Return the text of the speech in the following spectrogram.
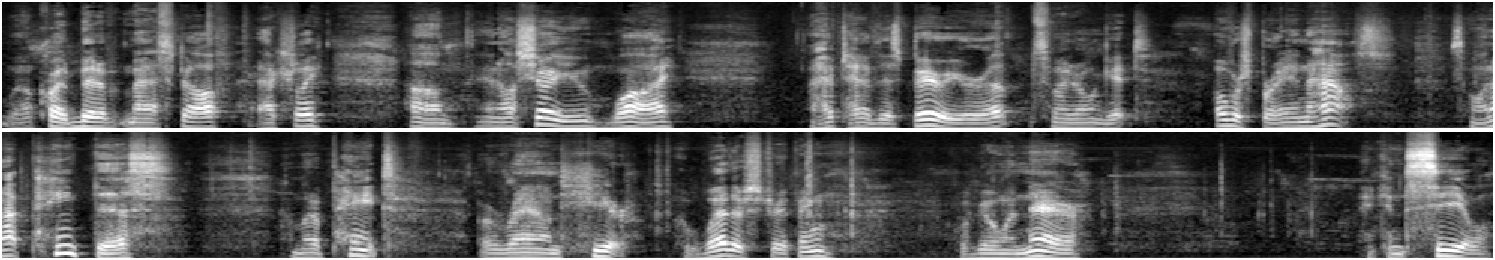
well, quite a bit of it masked off, actually. Um, and I'll show you why I have to have this barrier up so I don't get overspray in the house. So when I paint this, I'm gonna paint around here. The weather stripping will go in there and conceal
